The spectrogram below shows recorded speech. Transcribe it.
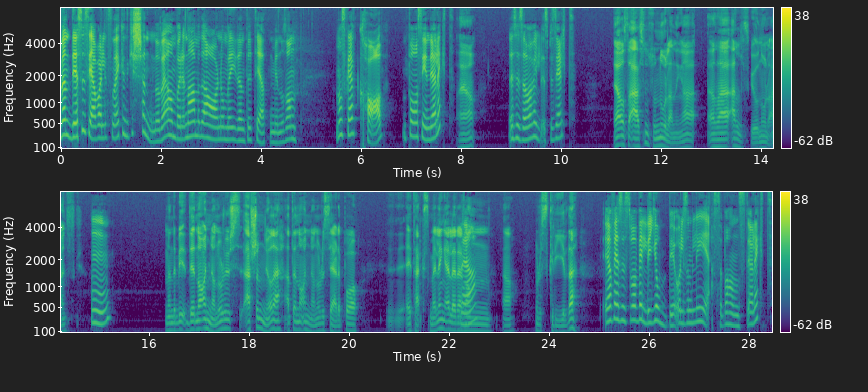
Men det syns jeg var litt sånn Jeg kunne ikke skjønne det. Han bare Nei, men det har noe med identiteten min og sånn. Men han skrev kav på sin dialekt. ja. Det syns jeg var veldig spesielt. Ja, altså, jeg syns jo nordlendinger Altså, jeg elsker jo nordlandsk. Mm. Men det, blir, det er noe annet når du Jeg skjønner jo det, at det er noe annet når du ser det på eh, ei tekstmelding, eller er Ja. sånn Ja, når du skriver det. Ja, for jeg syns det var veldig jobbig å liksom lese på hans dialekt.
